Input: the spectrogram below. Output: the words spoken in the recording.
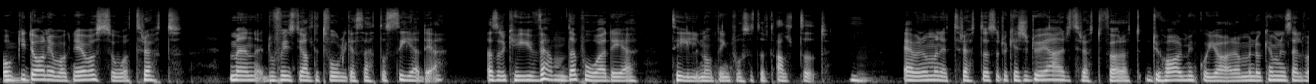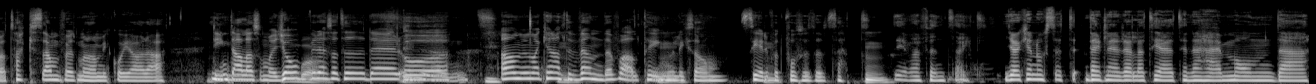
Och idag när jag vaknade, jag var så trött. Men då finns det ju alltid två olika sätt att se det. Alltså du kan ju vända på det till någonting positivt alltid. Även om man är trött, alltså då kanske du är trött för att du har mycket att göra. Men då kan man istället vara tacksam för att man har mycket att göra. Det är inte alla som har jobb Bra. i dessa tider. Och, ja, men man kan alltid vända på allting och liksom se det på ett positivt sätt. Det var fint sagt. Jag kan också t- verkligen relatera till den här måndag,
